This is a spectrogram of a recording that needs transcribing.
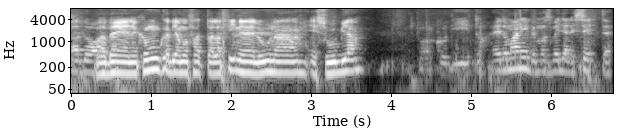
Madonna. Va bene, comunque abbiamo fatto alla fine Luna e Subia Porco dito. E domani abbiamo sveglia alle 7.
